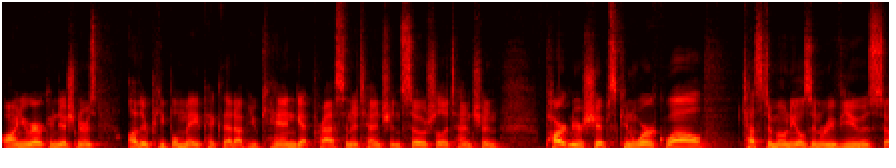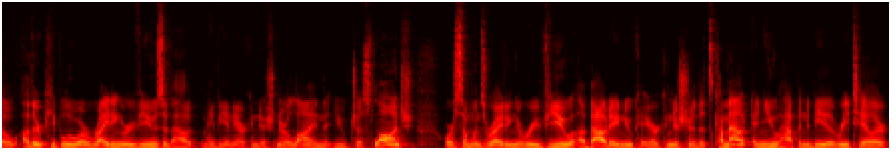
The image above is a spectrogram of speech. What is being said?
on your air conditioners, other people may pick that up. You can get press and attention, social attention. Partnerships can work well testimonials and reviews, so other people who are writing reviews about maybe an air conditioner line that you've just launched, or someone's writing a review about a new air conditioner that's come out and you happen to be the retailer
